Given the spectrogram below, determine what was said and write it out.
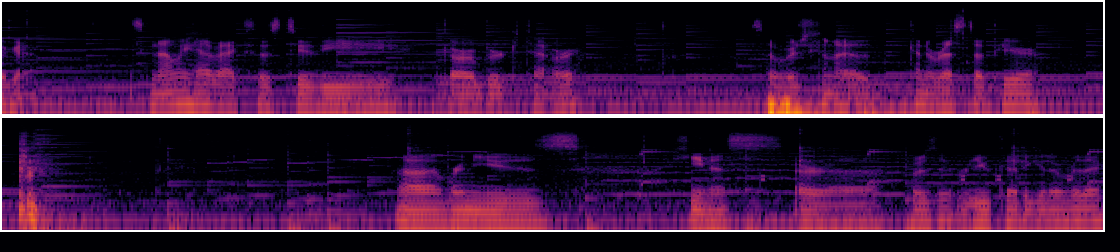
Okay. So now we have access to the Garuberk Tower. So we're just gonna kind of rest up here. uh, we're gonna use Hinas, or uh, what is it, Ryuka to get over there.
